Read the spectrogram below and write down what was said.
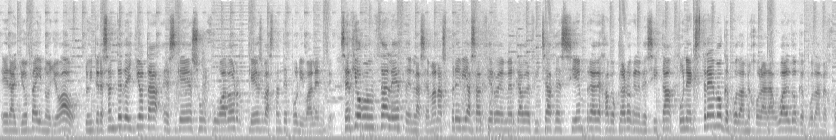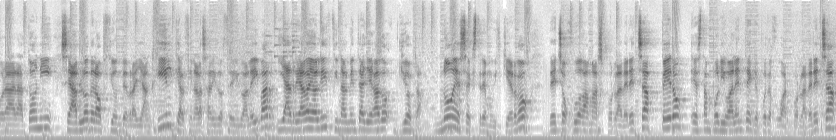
era Jota y no Joao. Lo interesante de Jota es que es un jugador que es bastante polivalente. Sergio González, en las semanas previas al cierre de mercado de fichajes, siempre ha dejado claro que necesita un extremo que pueda mejorar a Waldo, que pueda mejorar a Tony. Se habló de la opción de Brian Hill, que al final ha salido cedido a Leibar, y al Real Valladolid finalmente ha llegado Jota. No es extremo izquierdo, de hecho juega más por la derecha, pero es tan polivalente que puede jugar por la derecha,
